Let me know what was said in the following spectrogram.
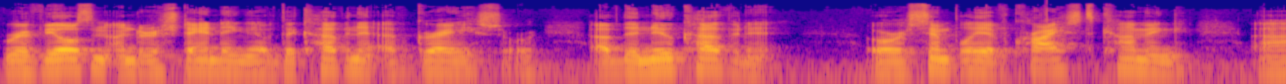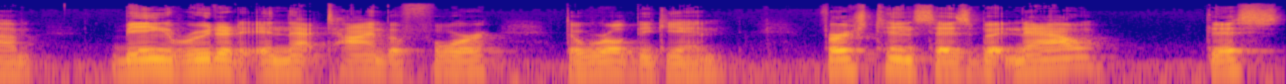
reveals an understanding of the covenant of grace or of the new covenant or simply of Christ coming, um, being rooted in that time before the world began. Verse 10 says, But now this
